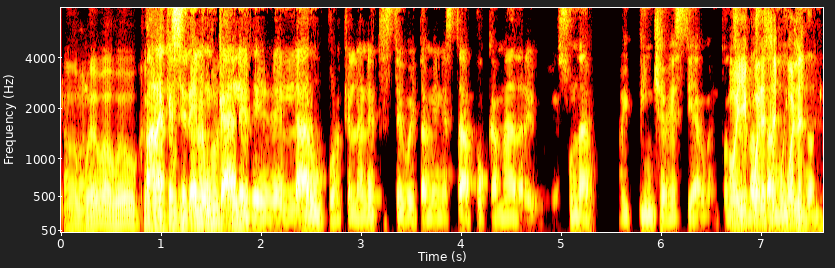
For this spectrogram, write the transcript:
A huevo, a huevo, Para cabrón, que se den un cale de, del Laru, porque la neta este güey también está a poca madre, güey. es una pinche bestia, güey. Entonces Oye, ¿cuál es el- muy cuál es- chingón.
